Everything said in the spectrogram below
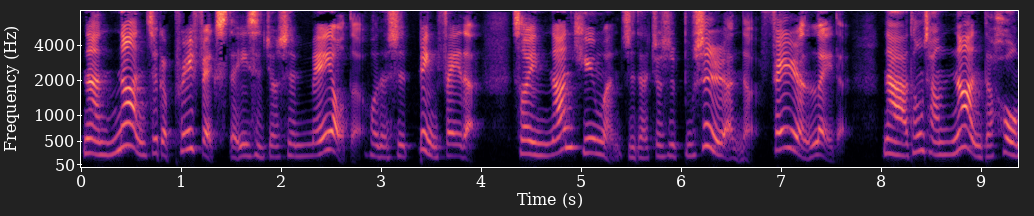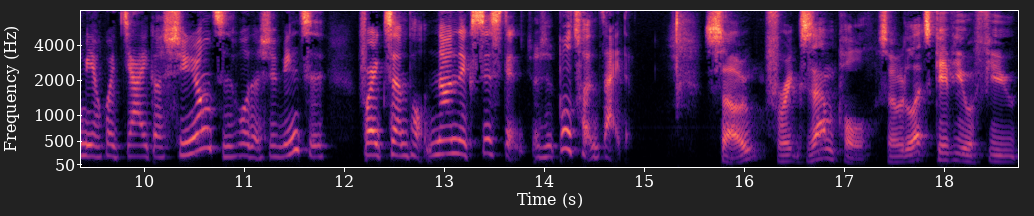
那 none 这个 prefix 的意思就是没有的，或者是并非的，所以 non-human 指的就是不是人的、非人类的。那通常 none 的后面会加一个形容词或者是名词，for example non-existent 就是不存在的。 So, for example, so let's give you a few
